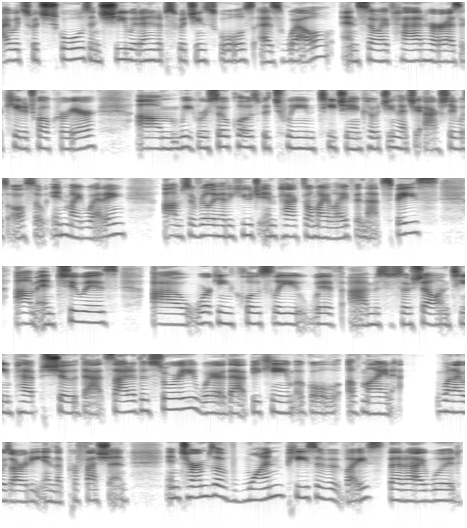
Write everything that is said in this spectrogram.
I would switch schools and she would end up switching schools as well. And so I've had her as a K to 12 career. Um, we grew so close between teaching and coaching that she actually was also in my wedding. Um, so really had a huge impact on my life in that space. Um, and two is uh, working closely with uh, Mrs. Sochelle and Team Pep showed that side of the story where that became a goal of mine when I was already in the profession. In terms of one piece of advice that I would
